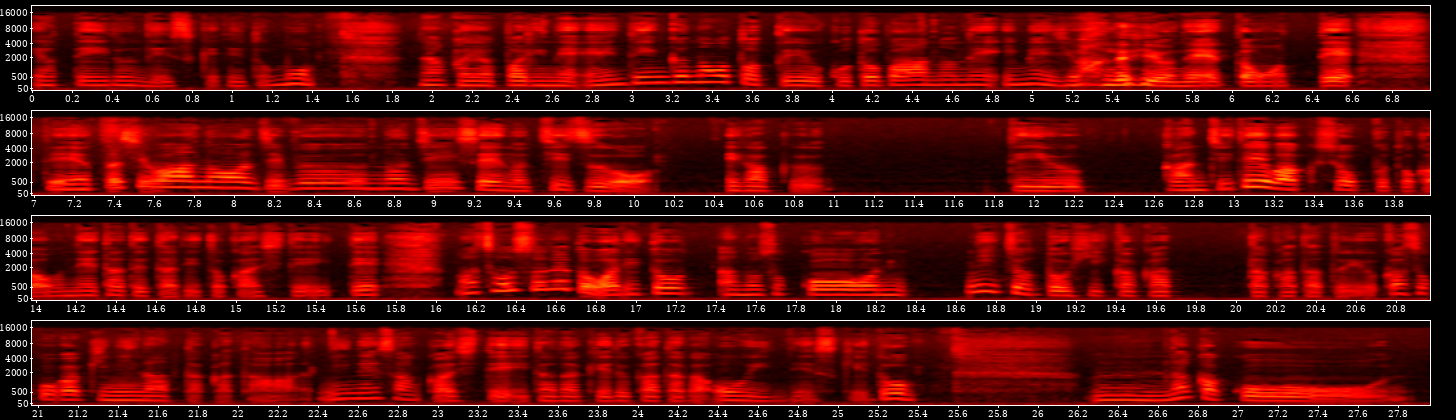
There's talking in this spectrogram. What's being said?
やっているんですけれどもなんかやっぱりねエンディングノートっていう言葉のねイメージ悪いよねと思ってで私はあの自分の人生の地図を描くっていう感じでワークショップとかをね立てたりとかしていて、まあ、そうすると割とあのそこにちょっと引っかかった方というかそこが気になった方にね参加していただける方が多いんですけど、うん、なんかこう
